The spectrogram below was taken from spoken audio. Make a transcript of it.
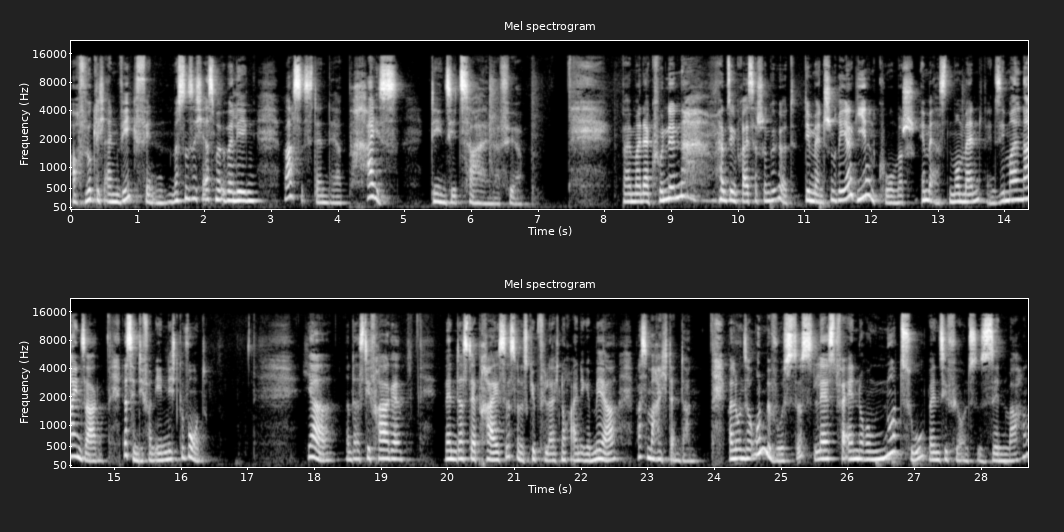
auch wirklich einen Weg finden, müssen Sie sich erstmal überlegen, was ist denn der Preis, den Sie zahlen dafür? Bei meiner Kundin haben Sie den Preis ja schon gehört. Die Menschen reagieren komisch im ersten Moment, wenn sie mal Nein sagen. Das sind die von Ihnen nicht gewohnt. Ja, und da ist die Frage, wenn das der Preis ist, und es gibt vielleicht noch einige mehr, was mache ich denn dann? Weil unser Unbewusstes lässt Veränderungen nur zu, wenn sie für uns Sinn machen,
